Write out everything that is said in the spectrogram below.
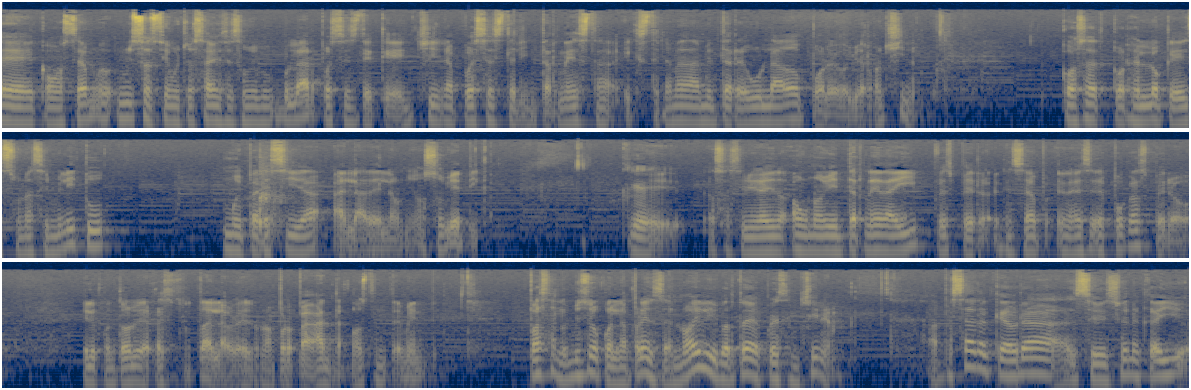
Eh, como sabemos, hace muchos años es muy popular, pues es de que en China pues este, el Internet está extremadamente regulado por el gobierno chino. Cosa, por ejemplo, que es una similitud muy parecida a la de la Unión Soviética. Que, o sea, si bien aún no había Internet ahí, pues, pero en, en esas épocas, pero el control era casi total, era una propaganda constantemente. Pasa lo mismo con la prensa, no hay libertad de prensa en China. A pesar de que habrá, se menciona que hay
